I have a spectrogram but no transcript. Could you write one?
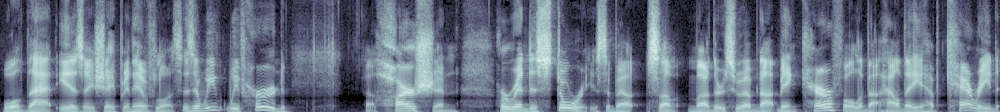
Well, that is a shaping influence. And we've, we've heard harsh and horrendous stories about some mothers who have not been careful about how they have carried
